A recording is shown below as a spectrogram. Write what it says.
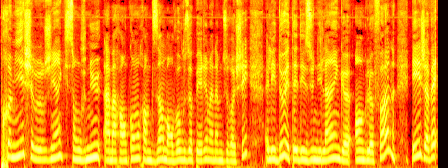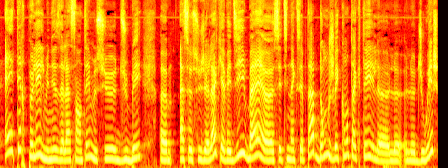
premiers chirurgiens qui sont venus à ma rencontre en me disant bon on va vous opérer madame Durocher. Les deux étaient des unilingues anglophones et j'avais interpellé le ministre de la santé monsieur Dubé euh, à ce sujet-là qui avait dit ben euh, c'est inacceptable donc je vais contacter le, le, le Jewish.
